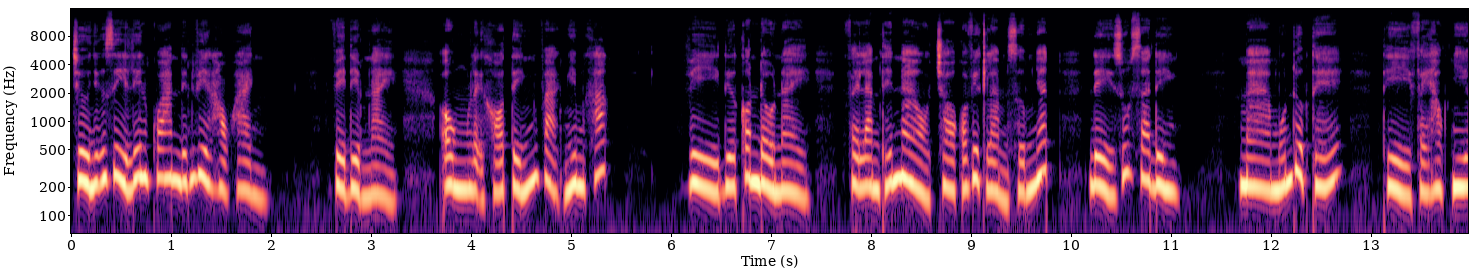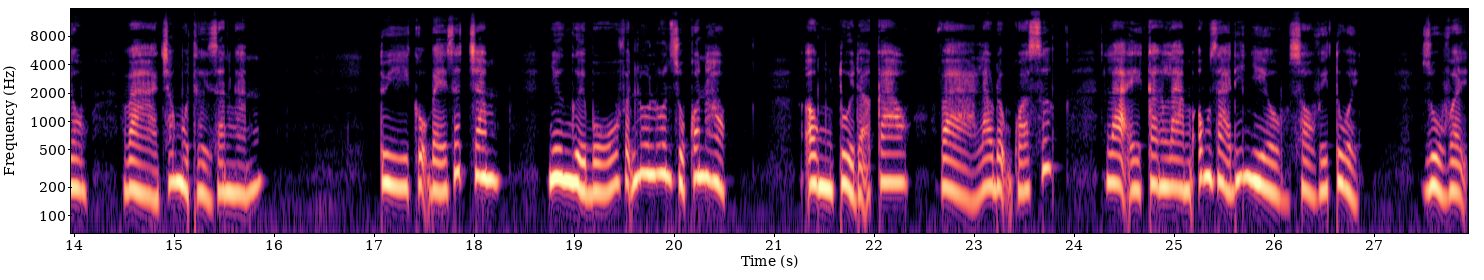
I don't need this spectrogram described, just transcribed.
trừ những gì liên quan đến việc học hành. Về điểm này, ông lại khó tính và nghiêm khắc. Vì đứa con đầu này phải làm thế nào cho có việc làm sớm nhất để giúp gia đình. Mà muốn được thế thì phải học nhiều và trong một thời gian ngắn. Tuy cậu bé rất chăm, nhưng người bố vẫn luôn luôn dục con học. Ông tuổi đã cao và lao động quá sức, lại càng làm ông già đi nhiều so với tuổi. Dù vậy,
